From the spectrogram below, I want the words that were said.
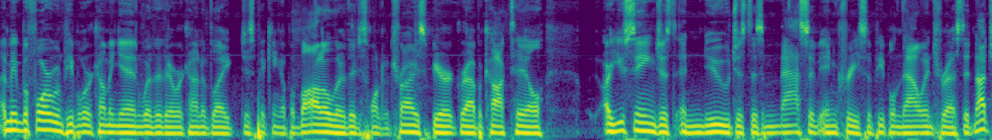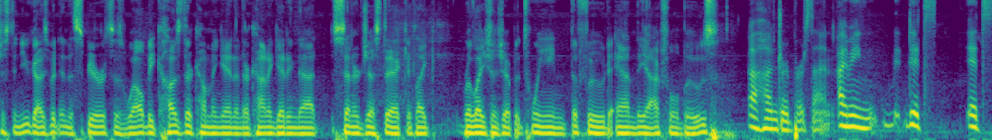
I mean, before when people were coming in, whether they were kind of like just picking up a bottle or they just wanted to try a spirit, grab a cocktail, are you seeing just a new, just this massive increase of people now interested, not just in you guys, but in the spirits as well, because they're coming in and they're kind of getting that synergistic like relationship between the food and the actual booze? A hundred percent. I mean, it's it's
